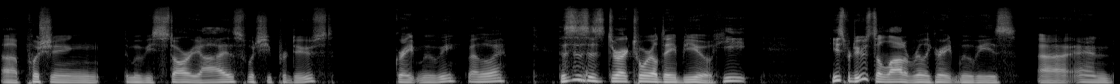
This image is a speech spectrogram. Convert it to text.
uh, pushing the movie Starry Eyes, which he produced. Great movie, by the way. This is his directorial debut. He he's produced a lot of really great movies, uh, and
